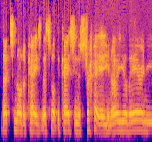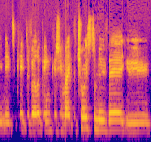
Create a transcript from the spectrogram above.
That's not a case. That's not the case in Australia. You know, you're there and you need to keep developing because you make the choice to move there. You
